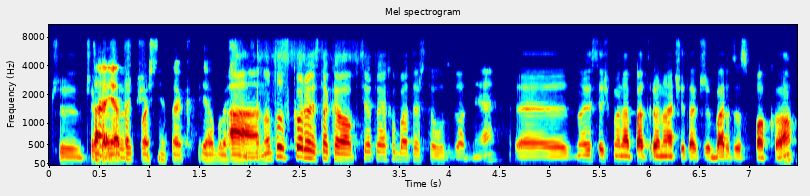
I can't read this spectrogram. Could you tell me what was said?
Czy tak, ja tak właśnie tak. Ja właśnie A, tak. no to skoro jest taka opcja, to ja chyba też to uzgodnię. E, No jesteśmy na patronacie, także bardzo spoko.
